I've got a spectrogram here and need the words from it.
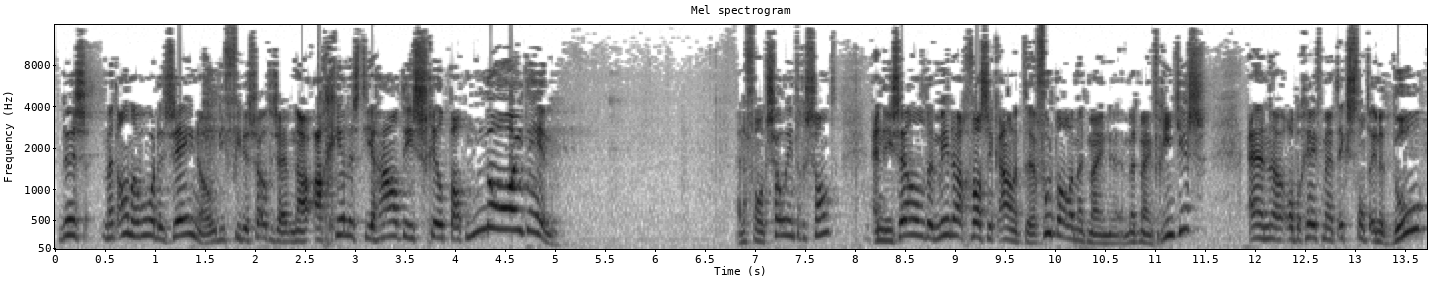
Dus met andere woorden, Zeno, die filosoof, zei: Nou, Achilles die haalt die schildpad nooit in. En dat vond ik zo interessant. En diezelfde middag was ik aan het eh, voetballen met mijn, eh, met mijn vriendjes. En uh, op een gegeven moment, ik stond in het doel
